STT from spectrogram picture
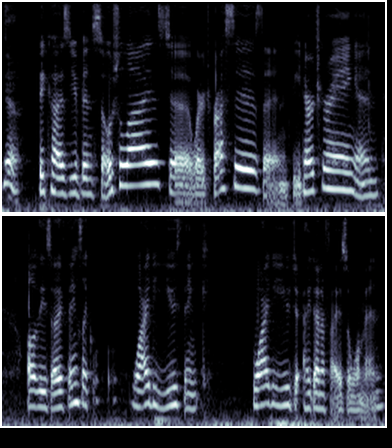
Yeah. because you've been socialized to wear dresses and be nurturing and all of these other things? Like, why do you think why do you d- identify as a woman?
